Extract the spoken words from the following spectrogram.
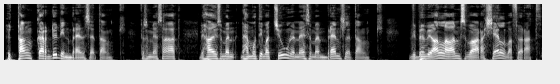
Hur tankar du din bränsletank? För som jag sa att vi har ju som en, den här motivationen är som en bränsletank. Vi behöver ju alla ansvara själva för att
